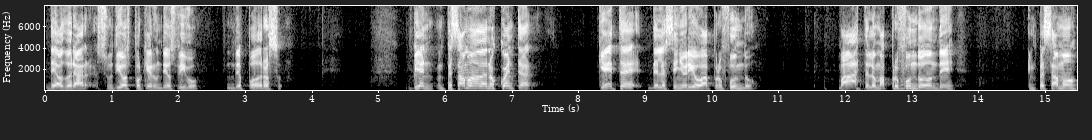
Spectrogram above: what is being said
de adorar su Dios porque era un Dios vivo, un Dios poderoso. Bien, empezamos a darnos cuenta que este del señorío va profundo, va hasta lo más profundo donde empezamos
